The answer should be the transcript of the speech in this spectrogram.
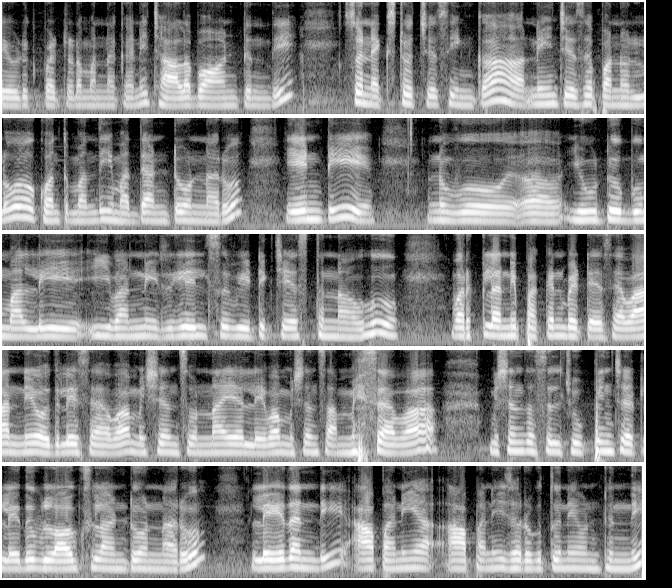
దేవుడికి పెట్టడం అన్నా కానీ చాలా బాగుంటుంది. సో నెక్స్ట్ వచ్చేసి ఇంకా నేను చేసే పనుల్లో కొంతమంది ఈ మధ్య అంటూ ఉన్నారు. ఏంటి? నువ్వు యూట్యూబ్ మళ్ళీ ఇవన్నీ రీల్స్ వీటికి చేస్తున్నావు. వర్క్లు అన్నీ పక్కన పెట్టేసావా? అన్నీ వదిలేసావా? మిషన్స్ ఉన్నాయా? లేవా? మిషన్స్ అమ్మేసావా? మిషన్స్ అసలు చూపించట్లేదు. వ్లాగ్స్లో అంటూ ఉన్నారు. లేదండి. ఆ పని ఆ పని జరుగుతూనే ఉంటుంది.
